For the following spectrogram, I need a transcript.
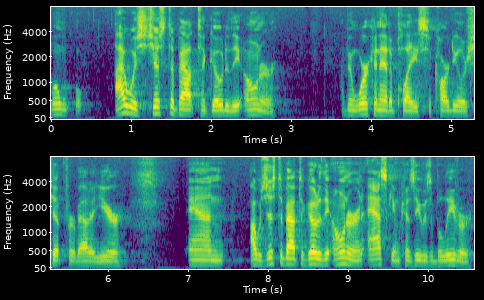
well, I was just about to go to the owner. I've been working at a place, a car dealership, for about a year. And I was just about to go to the owner and ask him, because he was a believer,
